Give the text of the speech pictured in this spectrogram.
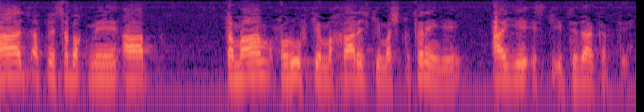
آج اپنے سبق میں آپ تمام حروف کے مخارج کی مشق کریں گے۔ آئیے اس کی ابتدا کرتے ہیں۔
